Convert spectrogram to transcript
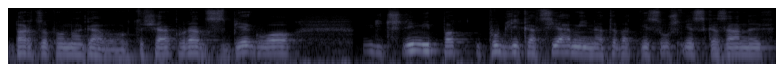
bardzo pomagało. To się akurat zbiegło licznymi publikacjami na temat niesłusznie skazanych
